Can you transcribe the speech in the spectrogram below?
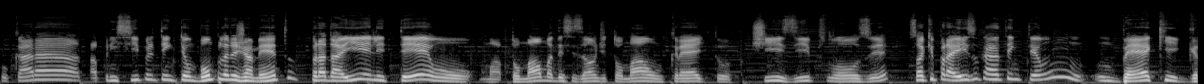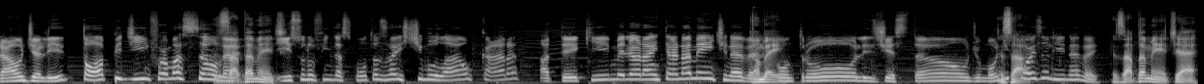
o cara, a princípio, ele tem que ter um bom planejamento para daí ele ter um, uma, tomar uma decisão de tomar um crédito X, Y ou Z. Só que para isso o cara tem que ter um, um background ali top de informação, Exatamente. né? Exatamente. Isso, no fim das contas, vai estimular o cara a ter que melhorar internamente, né, velho? Também. Controles, gestão, de um monte Exato. de coisa ali, né, velho? Exatamente, é.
